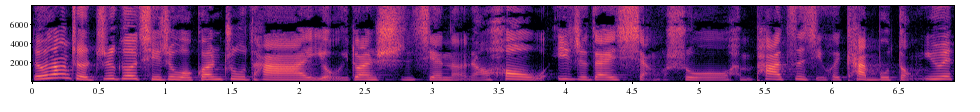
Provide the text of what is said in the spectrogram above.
流浪者之歌》其实我关注它有一段时间了，然后我一直在想说，很怕自己会看不懂，因为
